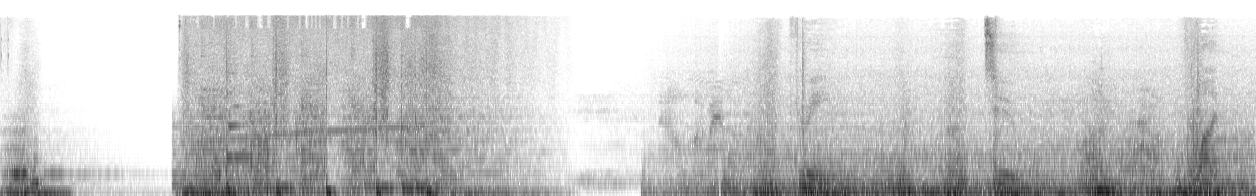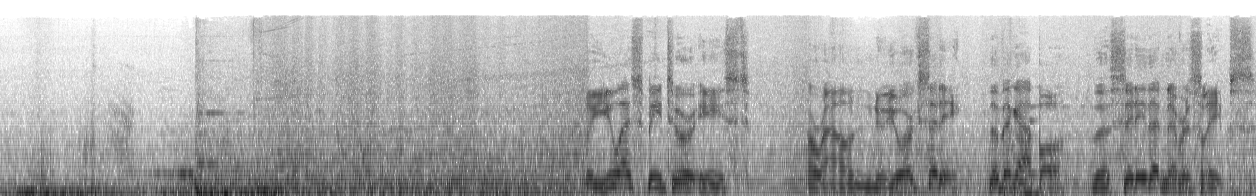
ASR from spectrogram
Three, two, one. The USB Tour East. Around New York City, the Big Apple, the city that never sleeps.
